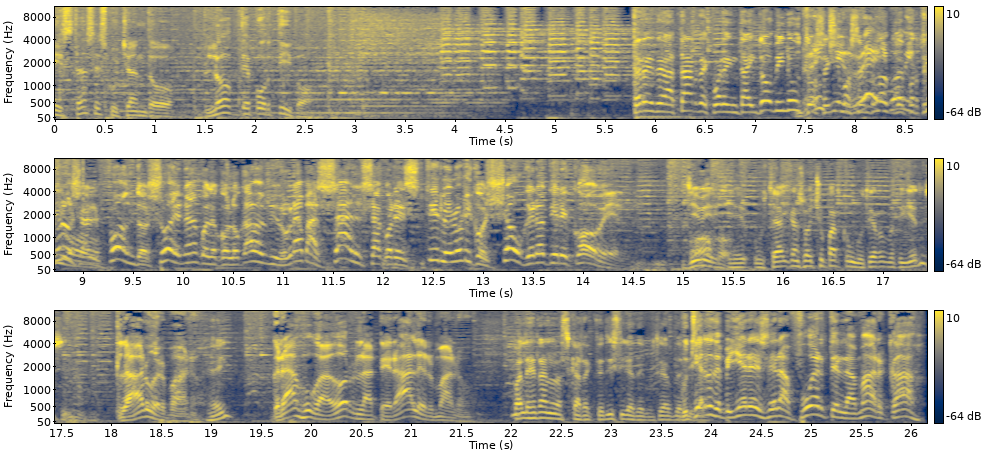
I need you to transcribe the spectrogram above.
Estás escuchando Blog Deportivo. 3 de la tarde, 42 minutos. Richie Seguimos en Blog Bobby Deportivo. Cruz al fondo suenan cuando colocaba en mi programa Salsa con estilo, el único show que no tiene cover. Jimmy, eh, ¿usted alcanzó a chupar con Gutiérrez de Figueres? No. Claro, hermano. Gran jugador lateral, hermano. ¿Cuáles eran las características de Gutiérrez de Gutiérrez de Piñeres era fuerte en la marca.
